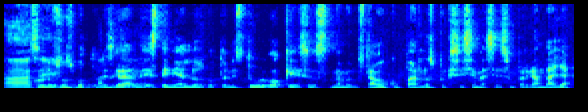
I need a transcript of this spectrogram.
Ah, con sí. los dos botones grandes, tenía los botones turbo, que esos no me gustaba ocuparlos porque sí se me hacía súper gandalla,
